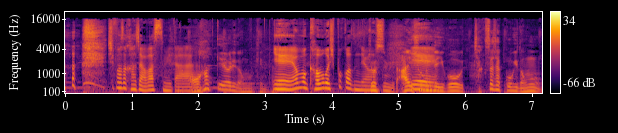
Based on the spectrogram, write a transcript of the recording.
싶어서 가져와봤습니다. 어학 계열이 너무 웃긴다. 예, 한번 가보고 싶었거든요. 좋습니다. 아니 예. 저 근데 이거 작사 작곡이 너무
